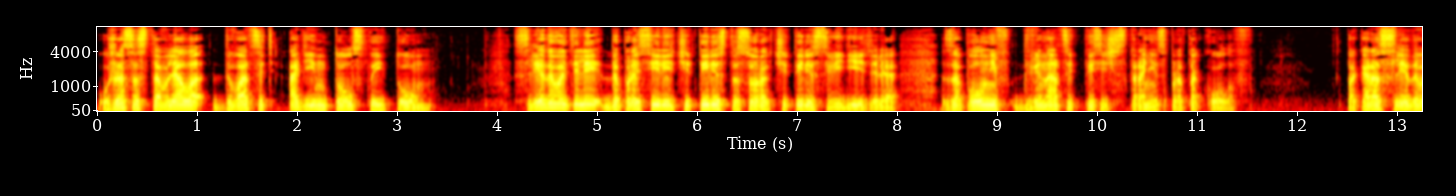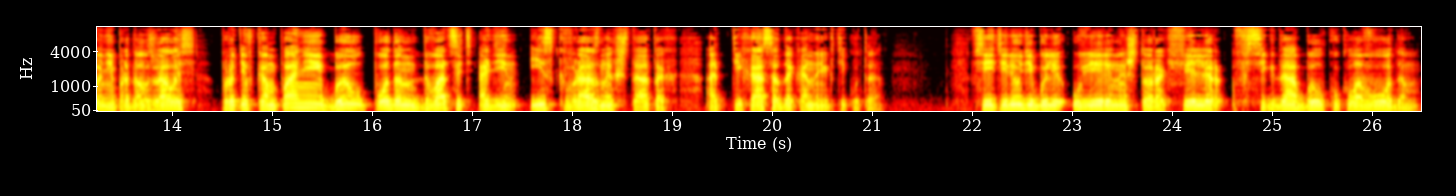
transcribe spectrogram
уже составляло 21 толстый том. Следователи допросили 444 свидетеля, заполнив 12 тысяч страниц протоколов. Пока расследование продолжалось, против компании был подан 21 иск в разных штатах, от Техаса до Коннектикута. Все эти люди были уверены, что Рокфеллер всегда был кукловодом,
